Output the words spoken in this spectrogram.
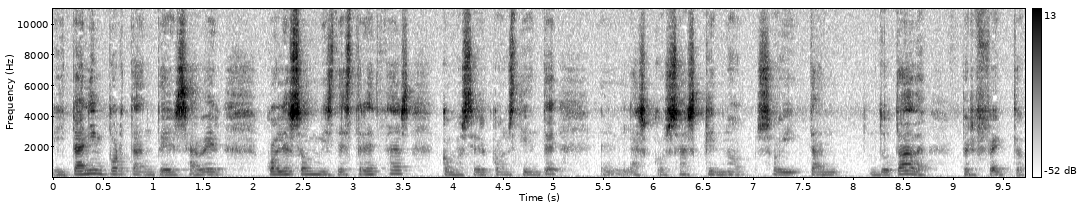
Y tan importante es saber cuáles son mis destrezas como ser consciente en las cosas que no soy tan dotada. Perfecto.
